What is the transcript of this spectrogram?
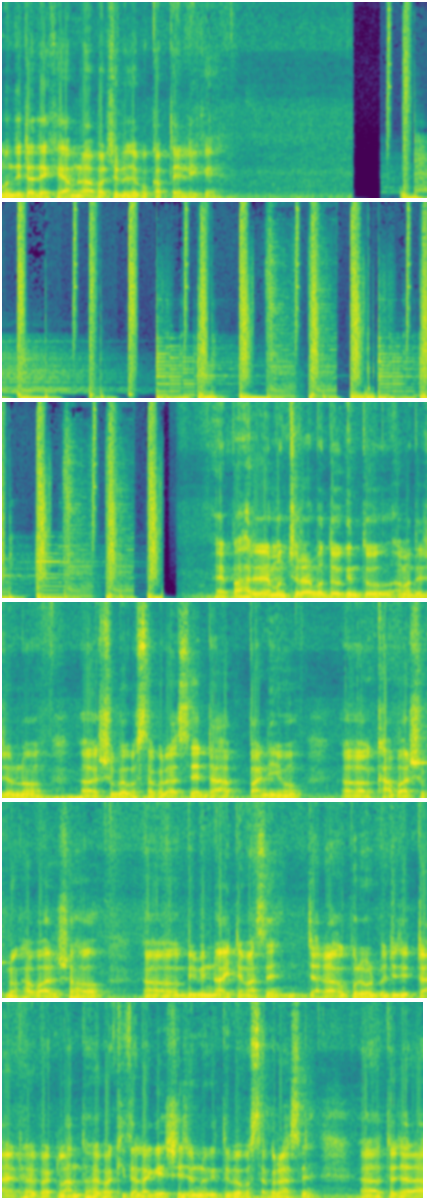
মন্দিরটা দেখে আমরা আবার চলে যাব কাপ্তাই লিকে। পাহাড়ের এমন চূড়ার মধ্যেও কিন্তু আমাদের জন্য সুব্যবস্থা করা আছে। ডাব, পানীয় খাবার, শুকনো খাবার সহ বিভিন্ন আইটেম আছে। যারা উপরে উঠবে যদি টায়ার্ড হয় বা ক্লান্ত হয় বা খিদা লাগে, সেজন্য কিন্তু ব্যবস্থা করা আছে। তো যারা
